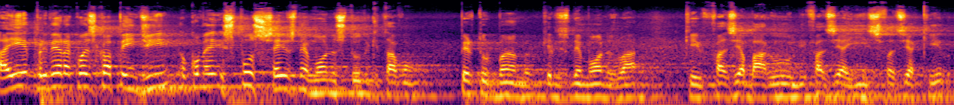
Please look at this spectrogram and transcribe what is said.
Aí a primeira coisa que eu aprendi, eu expulsei os demônios, tudo que estavam perturbando, aqueles demônios lá, que fazia barulho, fazia isso, fazia aquilo.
